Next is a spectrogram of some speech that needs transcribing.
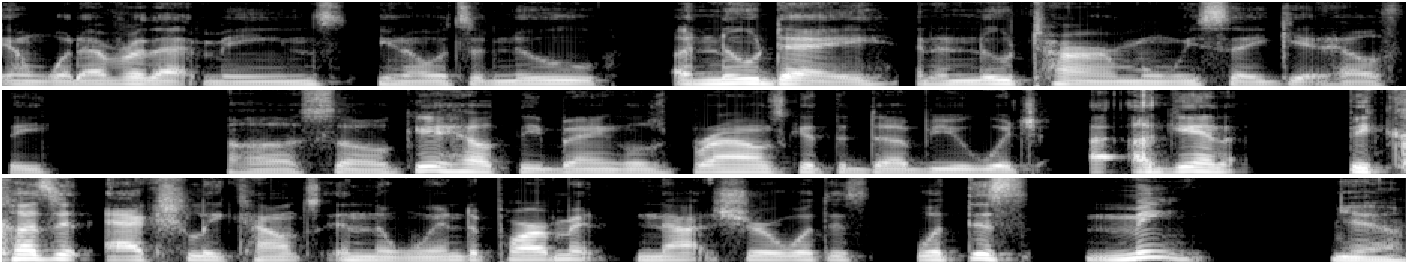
and whatever that means. You know, it's a new a new day and a new term when we say get healthy. Uh, so get healthy, Bengals. Browns get the W, which again, because it actually counts in the win department. Not sure what this what this means. Yeah.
